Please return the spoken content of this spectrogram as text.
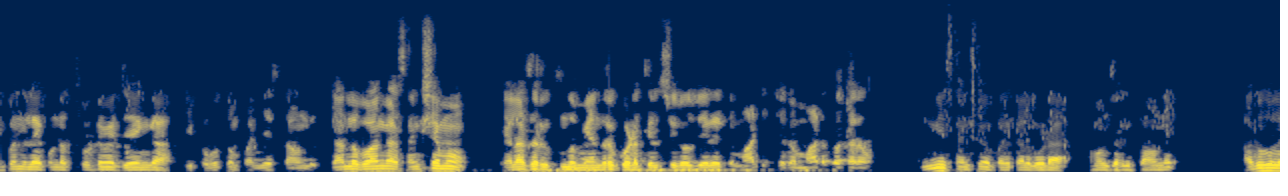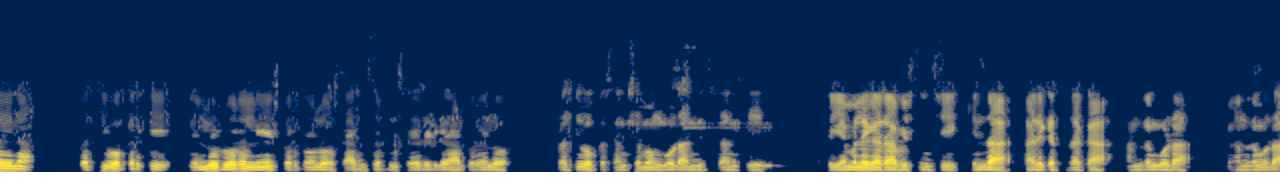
ఇబ్బంది లేకుండా చూడడమే ధ్యేయంగా ఈ ప్రభుత్వం పనిచేస్తా ఉంది. దానిలో భాగంగా సంక్షేమం ఎలా జరుగుతుందో మీ అందరూ కూడా తెలుసు. ఈరోజు ఏదైతే మాట ఇచ్చారో మాట ప్రకారం అన్ని సంక్షేమ పథకాలు కూడా అమలు జరుగుతూ ఉన్నాయి. అర్హులైన ప్రతి ఒక్కరికి నెల్లూరు రూరల్ నియోజకవర్గంలో శాసనసభ్యులు సేరెడ్డి గారి ఆధ్వర్యంలో ప్రతి ఒక్క సంక్షేమం కూడా అందించడానికి ఎమ్మెల్యే గారి ఆఫీస్ నుంచి కింద కార్యకర్త దాకా అందరం కూడా అందరం కూడా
